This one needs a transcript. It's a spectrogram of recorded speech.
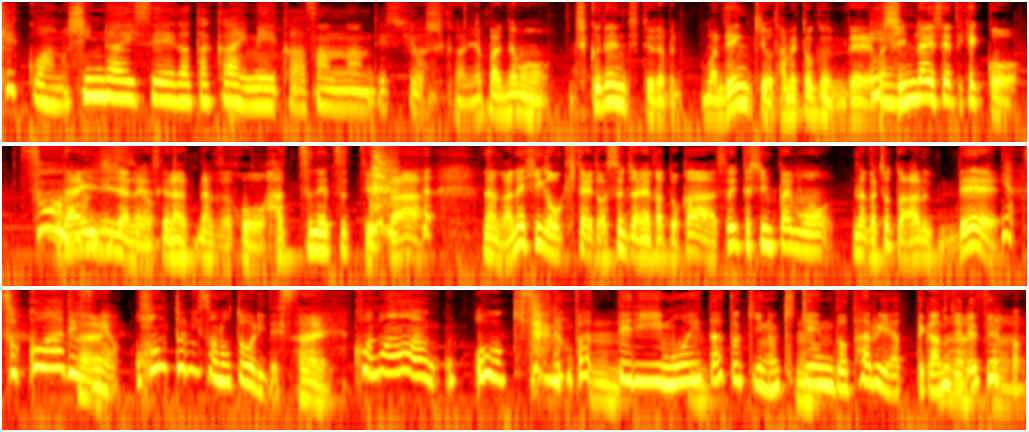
結構あの信頼性が高いメーカーさんなんですよ。確かに。やっぱりでも、蓄電池ってやっぱり、まあ、電気を貯めとくんで、ええまあ信頼性って結構。大事じゃないですか。ななんかこう、発熱っていうか、なんかね、火が起きたりとかするんじゃないかとか、そういった心配もなんかちょっとあるんでい、や、そこはですね、はい本当にその通りです。はい。この大きさのバッテリー燃えた時の危険度たるやって感じですよ。はいはい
